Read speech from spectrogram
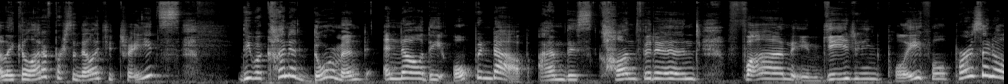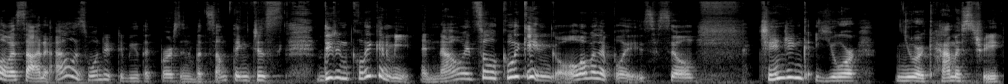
Like a lot of personality traits they were kind of dormant and now they opened up. I'm this confident, fun, engaging, playful person all of a sudden. I always wanted to be that person, but something just didn't click in me. And now it's all clicking all over the place. So changing your neurochemistry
